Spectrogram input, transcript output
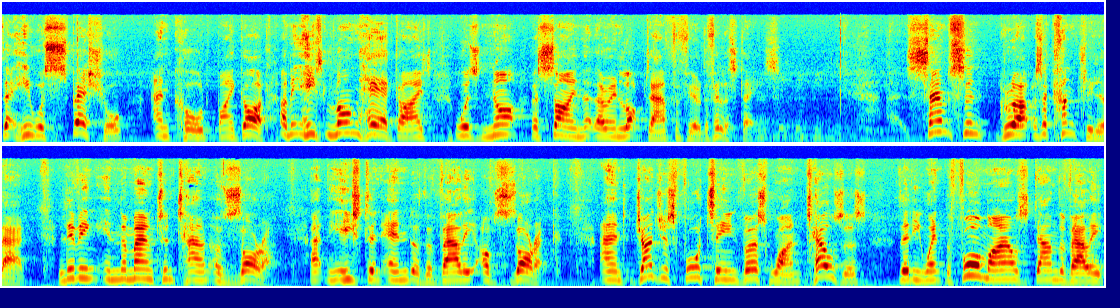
that he was special and called by God. I mean, his long hair, guys, was not a sign that they were in lockdown for fear of the Philistines. Samson grew up as a country lad, living in the mountain town of Zorah at the eastern end of the valley of Sorek. And Judges 14, verse 1, tells us that he went the four miles down the valley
